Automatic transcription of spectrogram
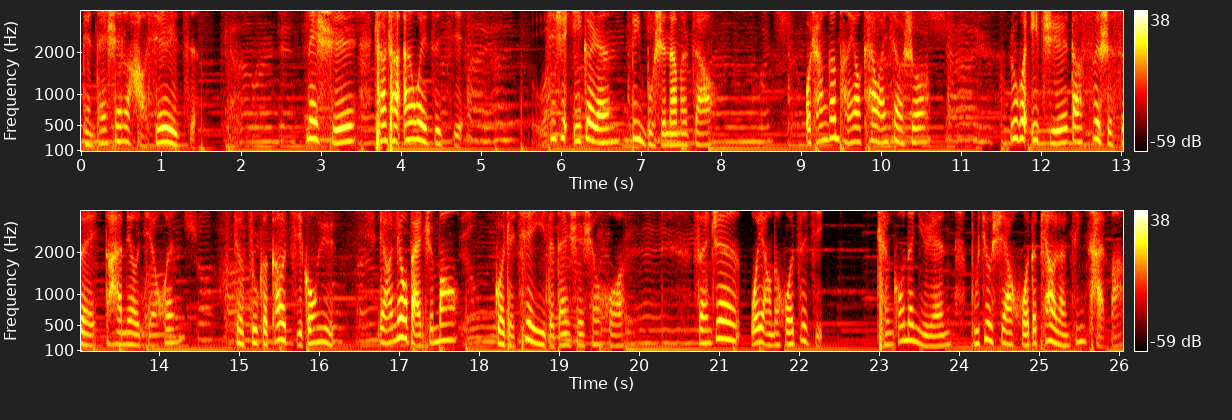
便单身了好些日子。那时常常安慰自己，其实一个人并不是那么糟。我常跟朋友开玩笑说，如果一直到四十岁都还没有结婚，就租个高级公寓，养六百只猫，过着惬意的单身生活。反正我养得活自己，成功的女人不就是要活得漂亮精彩吗？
